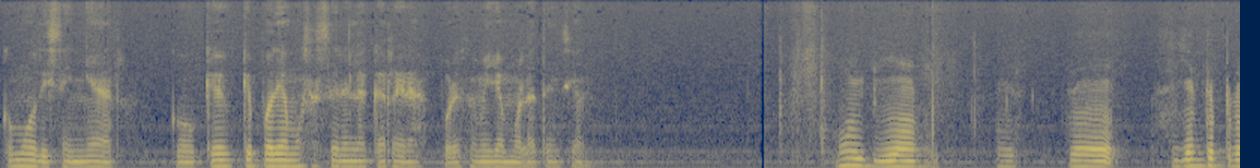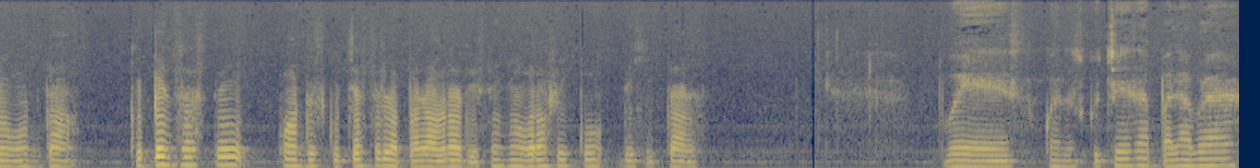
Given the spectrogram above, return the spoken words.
cómo diseñar, o qué, qué podíamos hacer en la carrera, por eso me llamó la atención. Muy bien. Este, siguiente pregunta. ¿Qué pensaste cuando escuchaste la palabra diseño gráfico digital? Pues cuando escuché esa palabra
